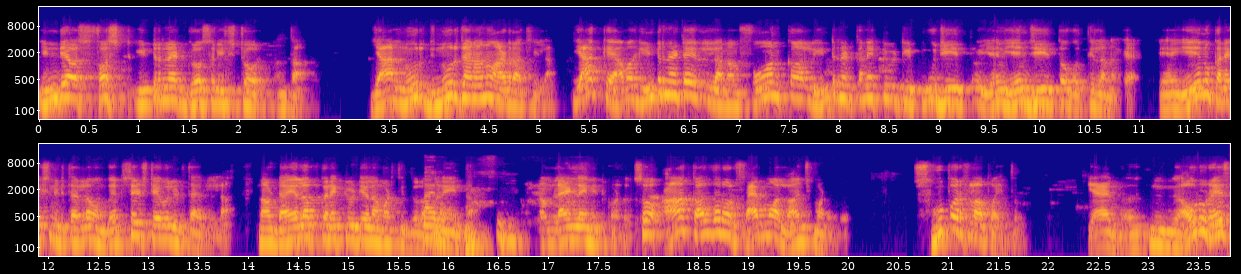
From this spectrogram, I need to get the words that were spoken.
India's first internet grocery store ಅಂತ. ಯಾ ನೂರ್ ನೂರ್ ಜನನು ಆರ್ಡರ್ ಹಾಕ್ಲಿಲ್ಲ. ಯಾಕೆ? ಅವಾಗ ಇಂಟರ್ನೆಟೇ ಇರಲಿಲ್ಲ. ನಮ್ phone call internet connectivity two G ಇತ್ತು ಏನ್ ಏನ್ ಜಿ ಇತ್ತೋ ಗೊತ್ತಿಲ್ಲ ನಂಗೆ. ಏನು ಕನೆಕ್ಷನ್ ಇಡ್ತಾ ಇರಲಿಲ್ಲ. ಒಂದು ವೆಬ್ಸೈಟ್ ಸ್ಟೇಬಲ್ ಇಡ್ತಾ ಇರಲಿಲ್ಲ. ನಾವು ಡಯಲ್ ಅಪ್ ಕನೆಕ್ಟಿವಿಟಿ ಎಲ್ಲ ಮಾಡ್ತಿದ್ವಿ. ಮನೆಯಿಂದ. ನಮ್ ಲ್ಯಾಂಡ್ ಲೈನ್ ಇಟ್ಕೊಂಡು. ಸೊ ಆ ಕಾಲದಲ್ಲಿ ಅವ್ರು ಫ್ಯಾಬ್ ಮಾಲ್ ಲಾಂಚ್ ಮಾಡಿದ್ರು. ಸೂಪರ್ ಫ್ಲಾಪ್ ಆಯ್ತು. ಅವರು ರೇಸ್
